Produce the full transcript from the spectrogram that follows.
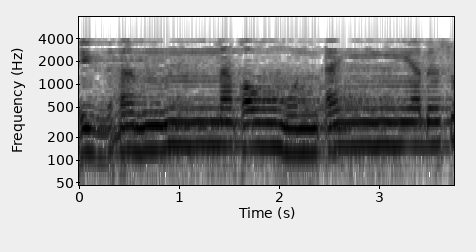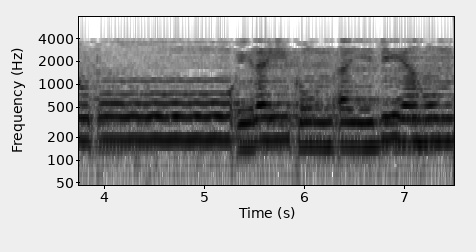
إِذْ هَمَّ قَوْمٌ أَن يَبْسُطُوا إِلَيْكُمْ أَيْدِيَهُمْ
